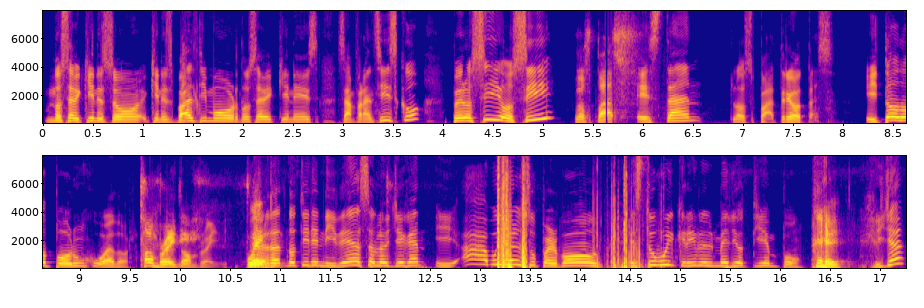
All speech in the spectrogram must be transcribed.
no sabe quiénes son, quién es Baltimore, no sabe quién es San Francisco, pero sí o sí Los Pats. están los Patriotas. Y todo por un jugador, Tom Brady. Tom Brady. De verdad, no tienen ni idea, solo llegan y, ah, voy a ver el Super Bowl. Estuvo increíble el medio tiempo. ¿Y ya?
